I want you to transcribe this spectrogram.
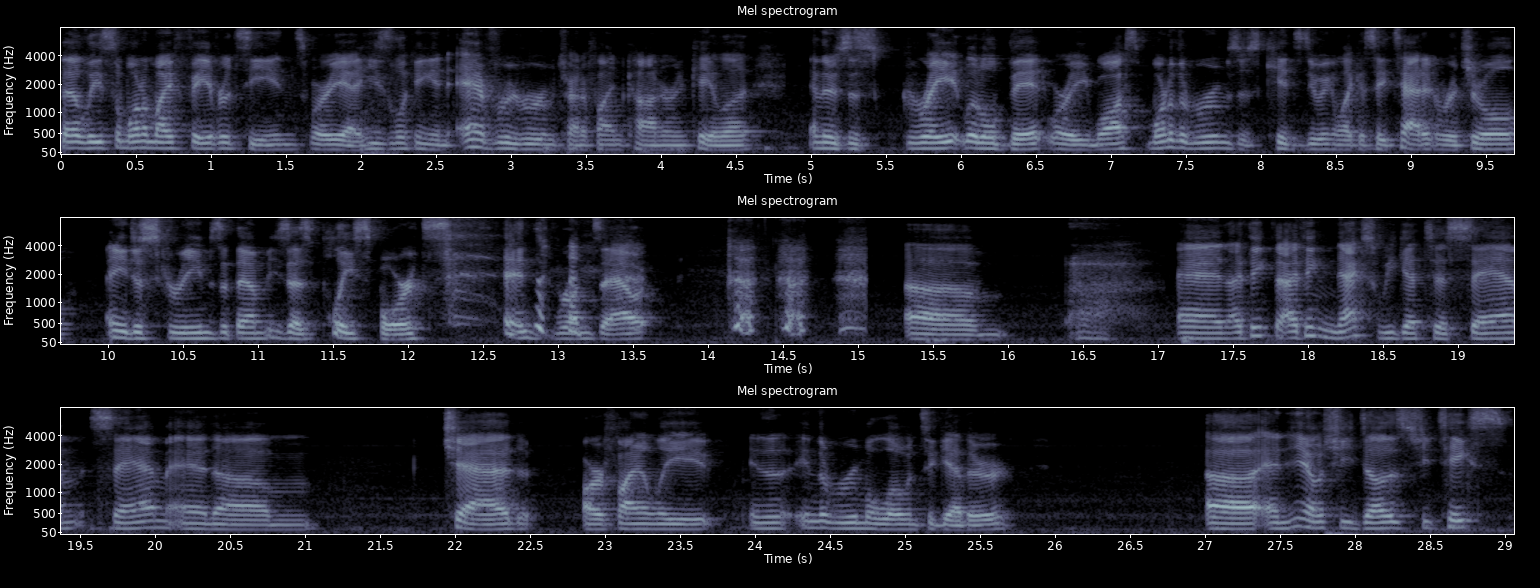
at least one of my favorite scenes where yeah he's looking in every room trying to find Connor and Kayla. And there's this great little bit where he walks one of the rooms. There's kids doing like a satanic ritual, and he just screams at them. He says, "Play sports," and runs out. Um, and I think that I think next we get to Sam, Sam and um, Chad are finally in the, in the room alone together. Uh, and you know she does she takes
